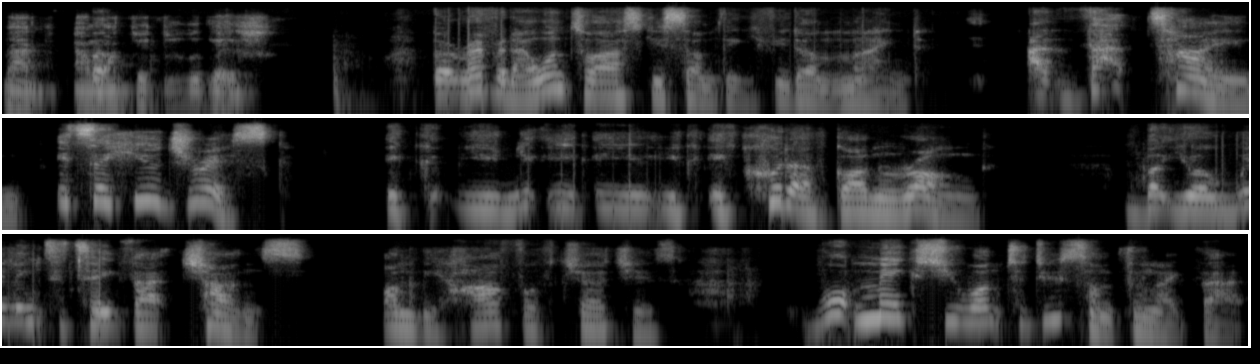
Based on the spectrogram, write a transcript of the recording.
that I but, want to do this. But Reverend, I want to ask you something, if you don't mind. At that time, it's a huge risk. It, you, you, you, it could have gone wrong, but you are willing to take that chance on behalf of churches. What makes you want to do something like that?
